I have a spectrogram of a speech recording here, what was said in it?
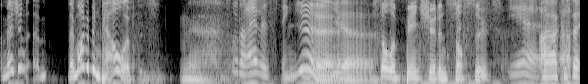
Imagine um, they might have been powerlifters. That's what I was thinking. Yeah. Yeah. Stole a bench shirt and soft suits. Yeah. No, because they,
